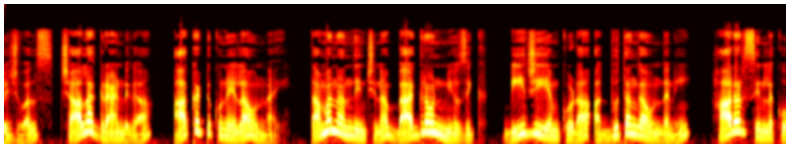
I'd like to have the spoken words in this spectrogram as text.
విజువల్స్ చాలా గ్రాండ్గా ఆకట్టుకునేలా ఉన్నాయి. తమన్ అందించిన బ్యాక్గ్రౌండ్ మ్యూజిక్ బీజీఎం కూడా అద్భుతంగా ఉందని హారర్ సీన్లకు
